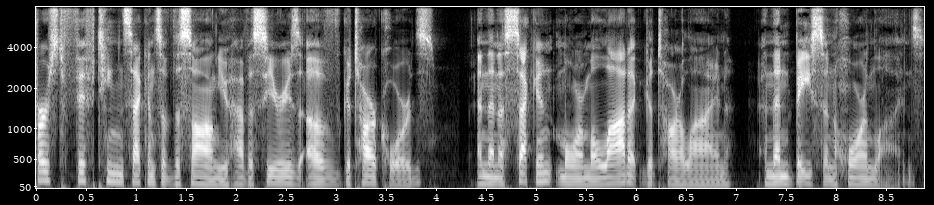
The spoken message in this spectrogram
first 15 seconds of the song, you have a series of guitar chords, and then a second, more melodic guitar line, and then bass and horn lines.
